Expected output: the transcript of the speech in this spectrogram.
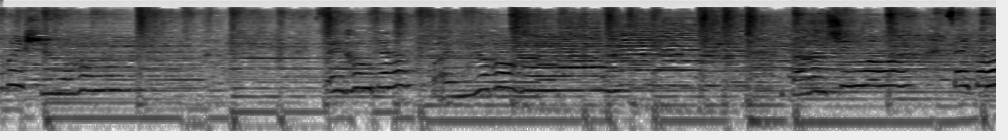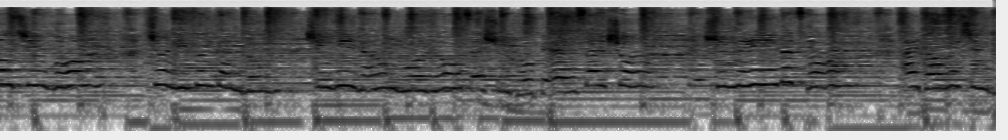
会是我最后的宽容。抱紧我，再抱紧我，这一份感动，请你让我留在身后，别再说是你的错。爱到了尽头，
